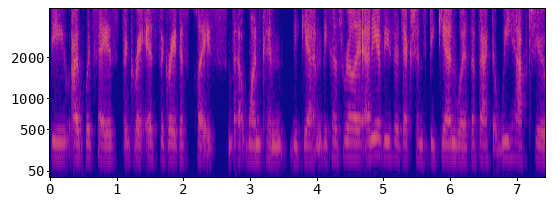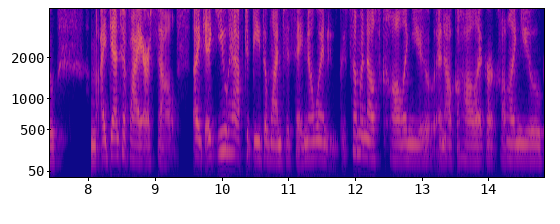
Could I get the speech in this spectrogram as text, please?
be, I would say, is the great is the greatest place that one can begin because really any of these addictions begin with the fact that we have to um, identify ourselves like, like, you have to be the one to say no one someone else calling you an alcoholic or calling you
